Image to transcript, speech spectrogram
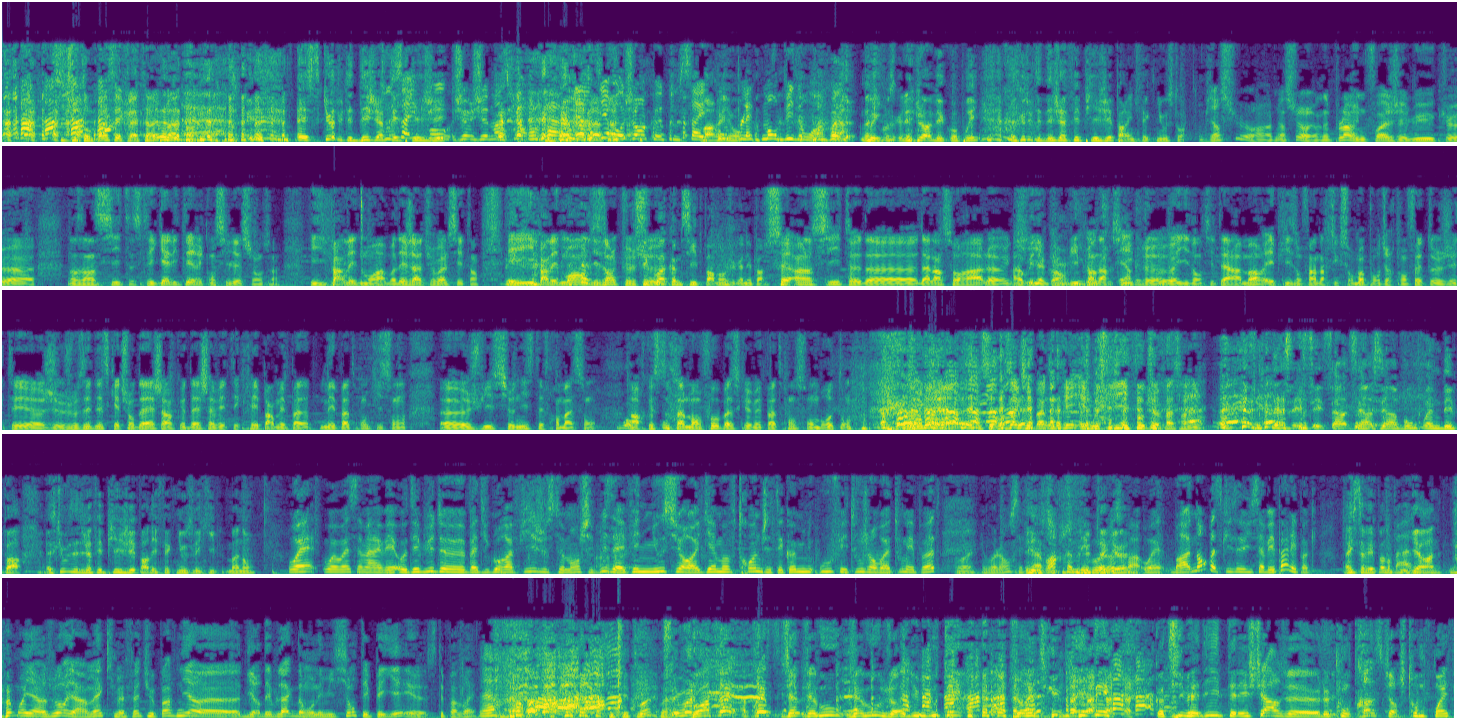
si tu tombes pas c'est que la terre est plate hein. Est-ce que tu t'es déjà Tout fait ça, piéger faut, je, je m'assure, bien dire aux gens que tout ça est Marion. complètement bidon. Hein, voilà. Non, Je pense que les gens avaient compris. Est-ce que tu t'es déjà fait piéger par une fake news, toi? Bien sûr, bien sûr, il y en a plein. Une fois, j'ai lu que euh, dans un site, c'était Égalité et Réconciliation. Ça. Il parlait de moi. Bon, déjà, tu vois le site. Hein. Et il parlait de moi en disant que je. C'est quoi comme site? Pardon, je connais pas. C'est un site d'Alain Soral euh, Ah qui oui, publie plein d'articles euh, identitaires à mort. Et puis ils ont fait un article sur moi pour dire qu'en fait euh, j'étais, euh, je, je faisais des sketchs sur Daesh alors que Daesh avait été créé par mes, pa- mes patrons qui sont euh, juifs, sionistes et francs-maçons. Wow. Alors que c'est totalement faux parce que mes patrons sont bretons. Donc euh, c'est pour ça que j'ai pas compris et je me suis dit il faut que je fasse un livre. c'est c'est- c'est un, bon point de départ. Est-ce que vous avez déjà fait piéger par des fake news, l'équipe Manon? Ouais, ouais, ouais, ça m'est arrivé. Au début de bah, du Gorafi, justement, je sais plus, ils avaient fait une news sur euh, Game of Thrones. J'étais comme une ouf et tout. J'envoie à tous mes potes. Ouais. Et voilà, on s'est Et fait ils avoir comme des de bolos. Quoi. Ouais. Bah non, parce qu'ils ils savaient pas à l'époque. Ah, ils savaient pas non plus Bah, Guéran. Moi, il y a un jour, il y a un mec qui m'a fait, tu veux pas venir euh, dire des blagues dans mon émission, t'es payé, Euh, c'était pas vrai. C'était toi, quoi. C'est moi. Bon après, après, j'a- j'avoue, j'avoue, j'aurais dû me douter, j'aurais dû me douter quand il m'a dit télécharge le contrat sur Là,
